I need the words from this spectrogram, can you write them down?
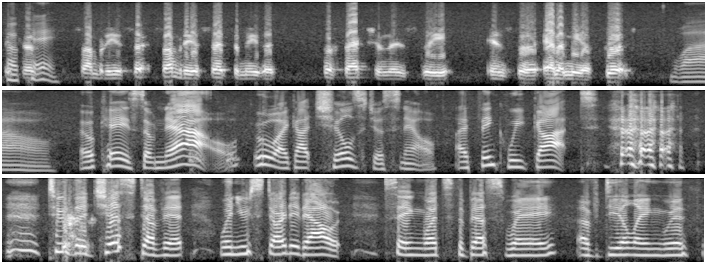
Because Okay. somebody has said somebody has said to me that perfection is the is the enemy of good. Wow. Okay, so now, ooh, I got chills just now. I think we got to the gist of it when you started out saying what's the best way of dealing with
